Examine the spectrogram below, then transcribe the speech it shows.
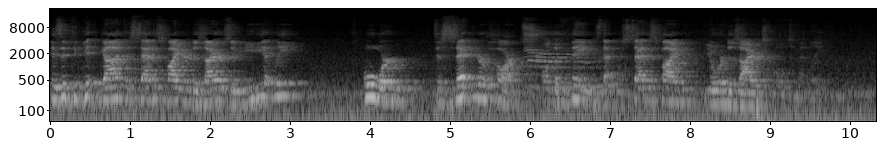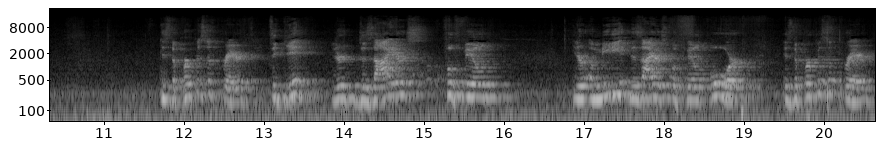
Is it to get God to satisfy your desires immediately or to set your hearts on the things that will satisfy your desires ultimately? Is the purpose of prayer to get your desires fulfilled, your immediate desires fulfilled, or is the purpose of prayer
